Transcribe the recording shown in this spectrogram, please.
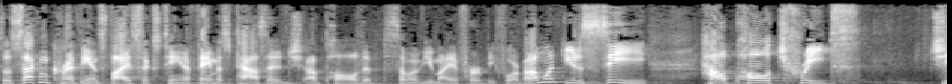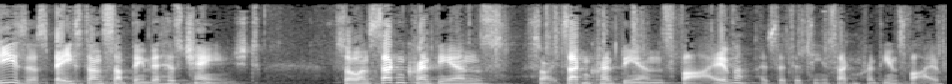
So 2 Corinthians 5:16, a famous passage of Paul that some of you might have heard before, but I want you to see how Paul treats Jesus based on something that has changed. So in 2 Corinthians, sorry, 2 Corinthians 5, I said 15, 2 Corinthians 5,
